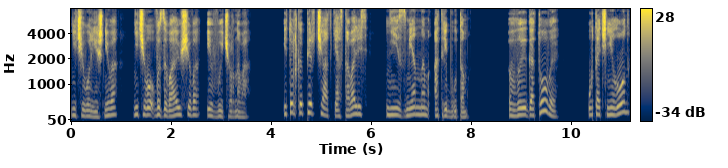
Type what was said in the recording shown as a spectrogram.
Ничего лишнего, ничего вызывающего и вычурного. И только перчатки оставались неизменным атрибутом — «Вы готовы?» — уточнил он,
